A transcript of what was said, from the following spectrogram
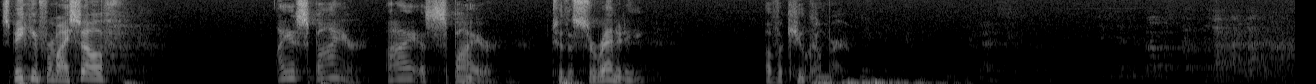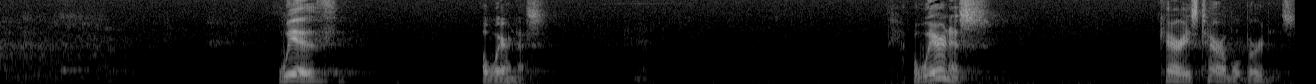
Speaking for myself, I aspire, I aspire to the serenity of a cucumber. With awareness. Awareness carries terrible burdens.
